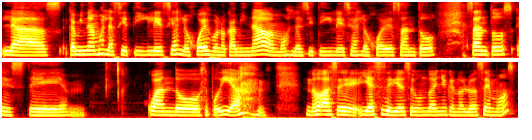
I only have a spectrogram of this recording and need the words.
las. Caminamos las siete iglesias los jueves. Bueno, caminábamos las siete iglesias los jueves santo, santos. Este. Cuando se podía. ¿No? Hace. Ya ese sería el segundo año que no lo hacemos.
